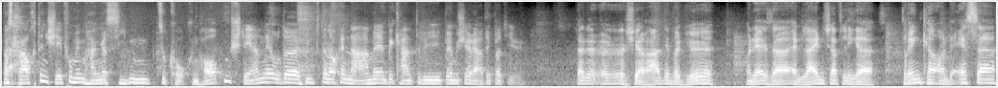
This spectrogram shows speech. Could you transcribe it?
Was braucht ein Chef, um im Hangar 7 zu kochen? Haupen, Sterne oder hilft dann auch ein Name, ein Bekannter wie beim Gérard Depardieu? Der, äh, Gérard Depardieu, und er ist ein leidenschaftlicher Trinker und Esser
